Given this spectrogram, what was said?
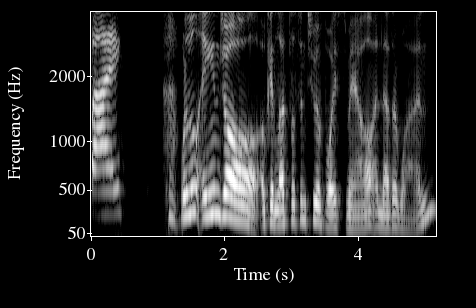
Bye. What a little angel. Okay, let's listen to a voicemail. Another one.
